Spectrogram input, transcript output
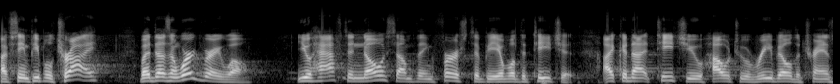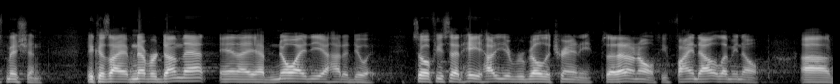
I've seen people try, but it doesn't work very well. You have to know something first to be able to teach it. I could not teach you how to rebuild a transmission because I have never done that and I have no idea how to do it. So if you said, hey, how do you rebuild a tranny? I said, I don't know. If you find out, let me know. Uh,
